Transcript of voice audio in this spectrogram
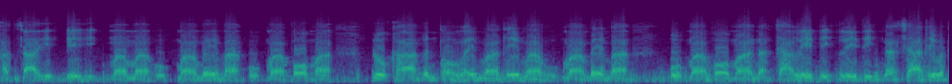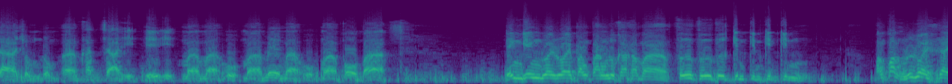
คัตสาอิเออิมามาอุมาเมมาอุมาพ่อมา ลูกค้าเงินทองไหลมาเทมาอุมาเมมาอุมาพ่อมานะชาลีติลีตินะชาเทวดาชมนมอาคัตสาอิเออิมามาอุมาเมมาอุมาพ่อมาเฮงเฮงรวยรวยปังปังลูกค้าเข้ามาซื้อซื้อซื้อกินกินกินกินปังปังรวยรวยได้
